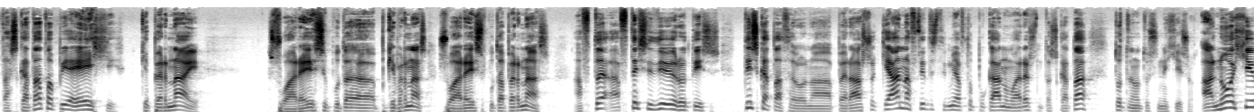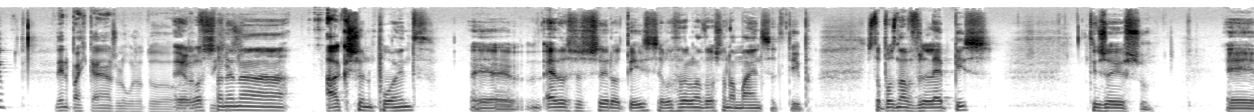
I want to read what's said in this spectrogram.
Τα σκατά τα οποία έχει και περνάει. Σου αρέσει που τα. και περνάς. Σου αρέσει που τα περνάς. Αυτέ οι δύο ερωτήσεις. Τι σκατά θέλω να περάσω και αν αυτή τη στιγμή αυτό που κάνω μου αρέσουν τα σκατά, τότε να το συνεχίσω. Αν όχι, δεν υπάρχει κανένας λόγος να το. να Εγώ το σαν συνεχίσω. ένα action point ε, έδωσες εσύ ερωτήσεις Εγώ θέλω να δώσω ένα mindset tip στο πώς να βλέπεις τη ζωή σου. Ε,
